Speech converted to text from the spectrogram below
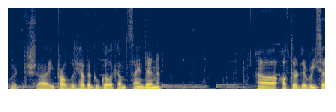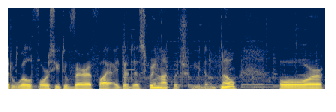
which uh, you probably have a Google account signed in, uh, after the reset will force you to verify either the screen lock, which you don't know, or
